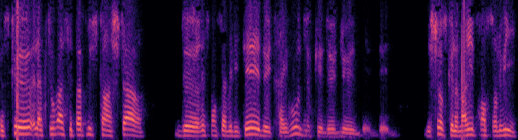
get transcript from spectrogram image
parce que l'actuva c'est pas plus qu'un shtar de responsabilité, de de, de, de, de, des choses que le mari prend sur lui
